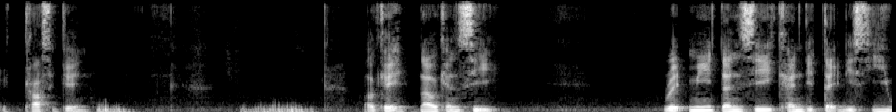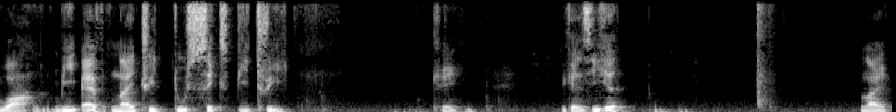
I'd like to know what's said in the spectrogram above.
We cast again. Okay, now you can see Redmi 10C can detect this EWA BF9326B3. Okay, you can see here. Like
